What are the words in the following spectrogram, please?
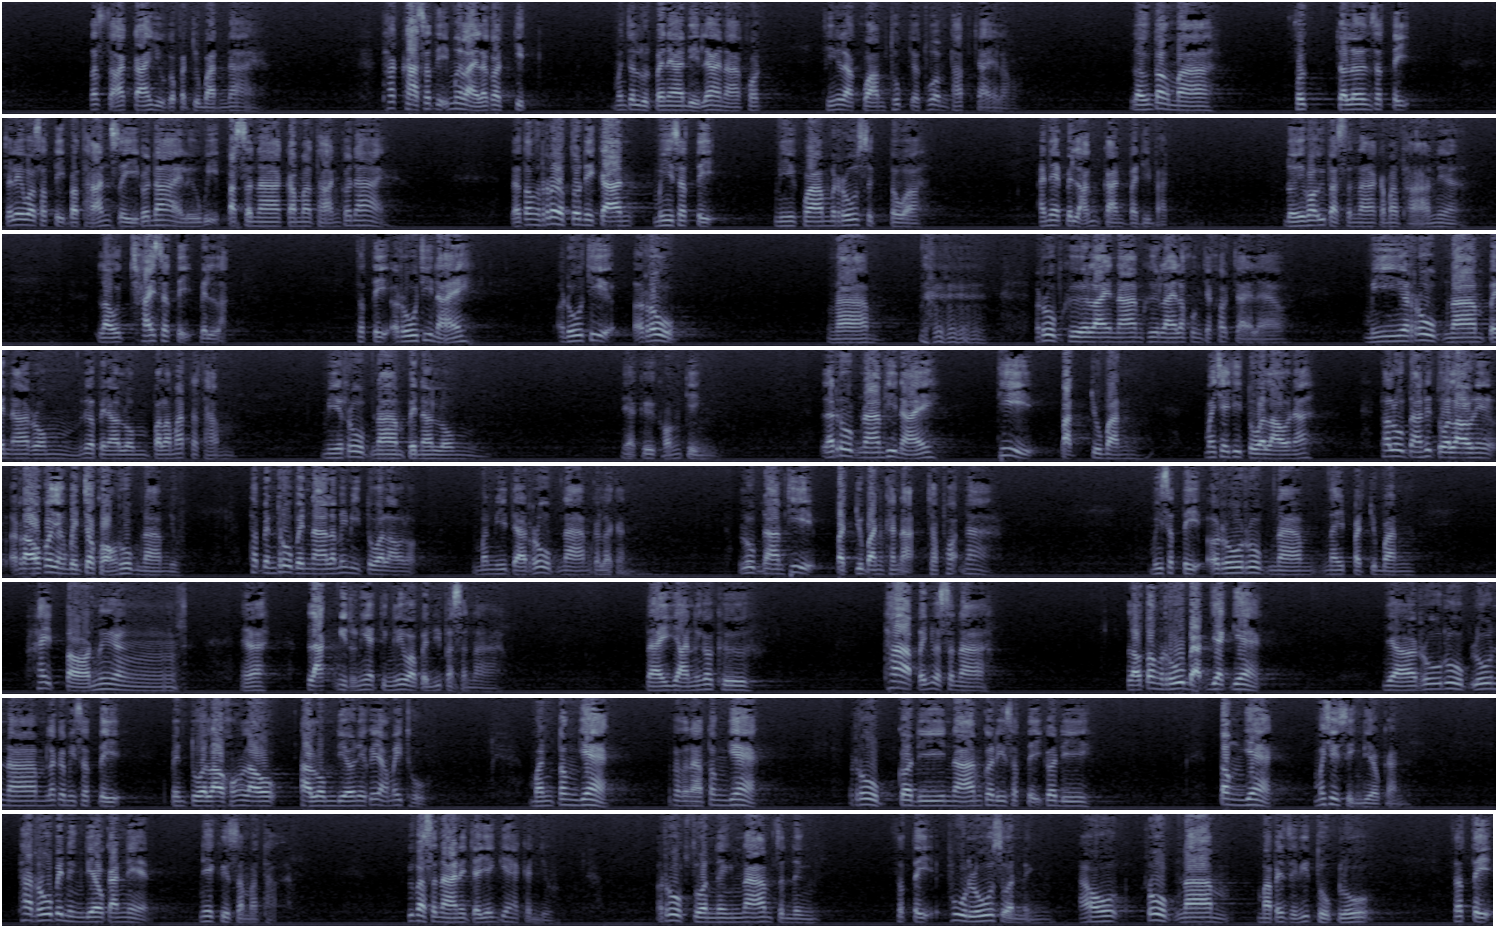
รักษากายอยู่กับปัจจุบันได้ ถ้าขาดสติเมื่อไหร่แล้วก็จิต มันจะหลุดไปในอดีตและอนาคต ทีนี้แหละความทุกข์จะท่วมทับใจเรา เราต้องมาฝึกเจริญสติ จะเรียกว่าสติปัฏฐานสี่ก็ได้ หรือวิปัสสนากรรมฐานก็ได้ แต่ต้องเริ่มต้นในการมีสติมีความรู้สึกตัว อันนี้เป็นหลังการปฏิบัติ โดยเฉพาะวิปัสสนากรรมฐานเนี่ย เราใช้สติเป็นหลัก สติรู้ที่ไหน รู้ที่รูป นาม รูปคืออะไรนามคืออะไรเราคงจะเข้าใจแล้ว มีรูปนามเป็นอารมณ์เรียกเป็นอารมณ์ปรมัตธรรม มีรูปนามเป็นอารมณ์ เนี่ยคือของจริง และรูปนามที่ไหนที่ปัจจุบัน ไม่ใช่ที่ตัวเรานะ ถ้ารูปนามที่ตัวเราเนี่ยเราก็ยังเป็นเจ้าของรูปนามอยู่ ถ้าเป็นรูปเป็นนามแล้วไม่มีตัวเราหรอกมันมีแต่รูปนามก็แล้วกัน รูปนามที่ปัจจุบันขณะเฉพาะหน้า มีสติรู้รูปนามในปัจจุบันให้ต่อเนื่องเห็นไหมหลักมีตรงนี้จึงเรียกว่าเป็นวิปัสนา แต่อย่างนึงก็คือ ถ้าเป็นวิปัสนา เราต้องรู้แบบแยกๆ อย่ารู้รูปรู้นามแล้วก็มีสติ เป็นตัวเราของเราอารมณ์เดียวเนี่ยก็ยังไม่ถูก มันต้องแยกวิปัสนาต้องแยก รูปก็ดีน้ำก็ดีสติก็ดี ต้องแยกไม่ใช่สิ่งเดียวกัน ถ้ารู้เป็นหนึ่งเดียวกันเนี่ยนี่คือสมถะ วิปัสสนาเนี่ยจะแยกแยกกันอยู่ รูปส่วนหนึ่งน้ำส่วนหนึ่ง สติผู้รู้ส่วนหนึ่ง เอารูปนามมาเป็นสิ่งที่ถูกรู้ สติ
